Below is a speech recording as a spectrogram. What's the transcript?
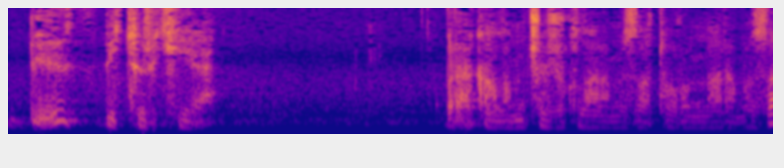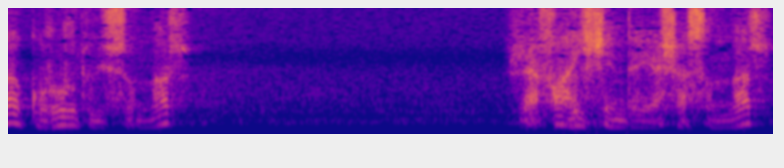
Büyük bir Türkiye. Bırakalım çocuklarımıza, torunlarımıza gurur duysunlar. Refah içinde yaşasınlar.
